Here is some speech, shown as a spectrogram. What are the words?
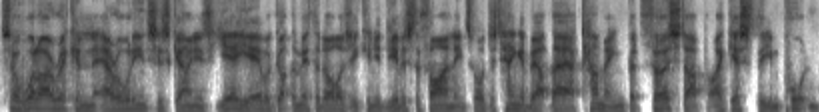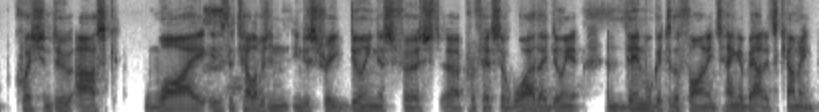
So, what I reckon our audience is going is, yeah, yeah, we've got the methodology. Can you give us the findings? Well, just hang about, they are coming. But first up, I guess the important question to ask why is the television industry doing this first, uh, Professor? Why are they doing it? And then we'll get to the findings. Hang about, it's coming.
